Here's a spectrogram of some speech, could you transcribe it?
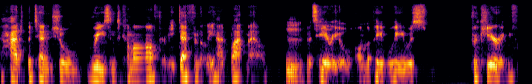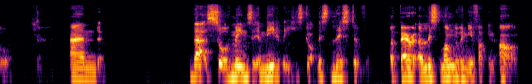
had potential reason to come after him. He definitely had blackmail Hmm. material on the people he was procuring for. And that sort of means that immediately he's got this list of a very a list longer than your fucking arm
